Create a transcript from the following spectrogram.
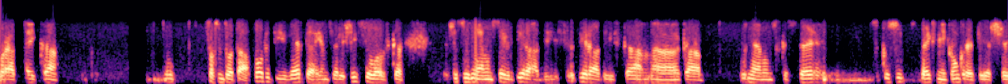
varētu teikt, ka, nu, saksim to tā, pozitīvi vērtējams arī šis solis, ka šis uzņēmums sev ir pierādījis, pierādījis kā, uh, kā uzņēmums, kas te, kas veiksmīgi konkurē tieši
